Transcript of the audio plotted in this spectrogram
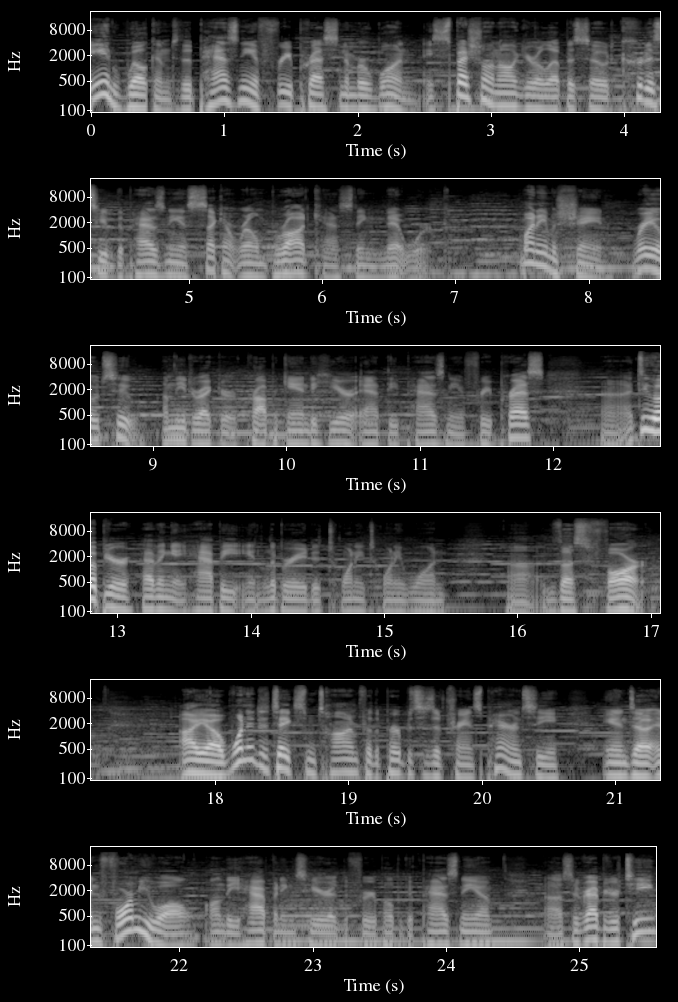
And welcome to the Paznia Free Press number one, a special inaugural episode courtesy of the Paznia Second Realm Broadcasting Network. My name is Shane, Ray02. I'm the director of propaganda here at the Paznia Free Press. Uh, I do hope you're having a happy and liberated 2021 uh, thus far. I uh, wanted to take some time for the purposes of transparency and uh, inform you all on the happenings here at the Free Republic of Paznia. Uh, so grab your tea,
